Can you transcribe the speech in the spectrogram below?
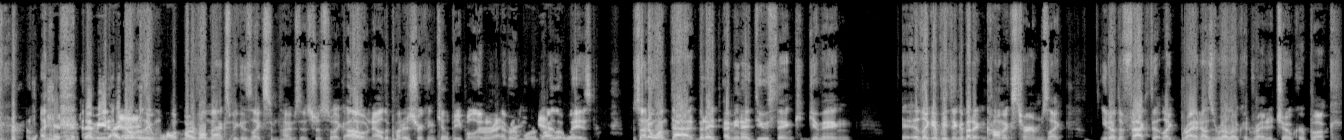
Mm-hmm. like, I mean, I Yeah. don't really want Marvel Max because like sometimes it's just like, oh, now the Punisher can kill people in Right, ever more yeah. violent ways. So I don't want that, but I I mean I do think giving eh, like if we think about it in comics terms, like you know the fact that like Brian Azzarello could write a Joker book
